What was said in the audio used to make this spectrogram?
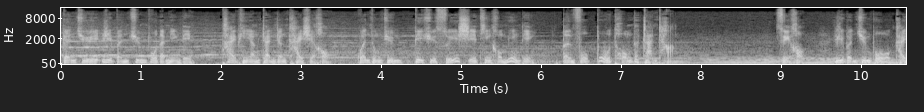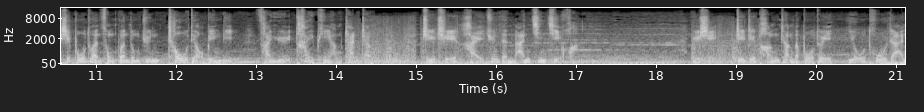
根据日本军部的命令，太平洋战争开始后，关东军必须随时听候命令。奔赴不同的战场。随后，日本军部开始不断从关东军抽调兵力，参与太平洋战争，支持海军的南进计划。于是，这支膨胀的部队又突然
